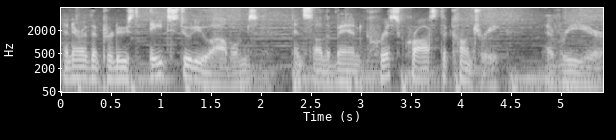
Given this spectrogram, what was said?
an era that produced eight studio albums and saw the band crisscross the country every year.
